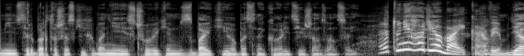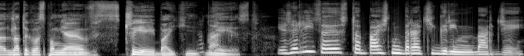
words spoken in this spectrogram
minister Bartoszewski chyba nie jest człowiekiem z bajki obecnej koalicji rządzącej. Ale tu nie chodzi o bajkę. Ja wiem, ja dlatego wspomniałem, z czyjej bajki no tak. nie jest. Jeżeli to jest to baśń braci Grimm bardziej.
